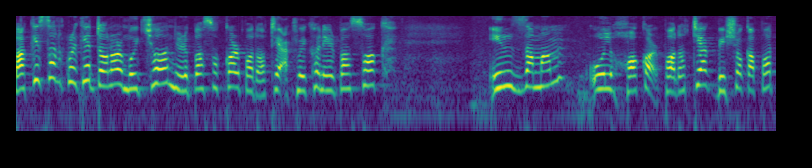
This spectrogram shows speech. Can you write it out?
পাকিস্তান ক্ৰিকেট দলৰ মুখ্য নিৰ্বাচকৰ পদত্যাগ। মুখ্য নিৰ্বাচক ইনজামাম উল হকৰ পদত্যাগ বিশ্বকাপত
